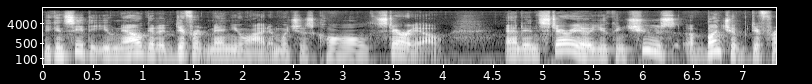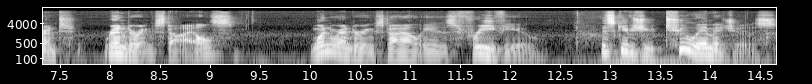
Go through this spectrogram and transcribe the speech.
you can see that you now get a different menu item which is called stereo. And in stereo you can choose a bunch of different rendering styles. One rendering style is free view. This gives you two images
